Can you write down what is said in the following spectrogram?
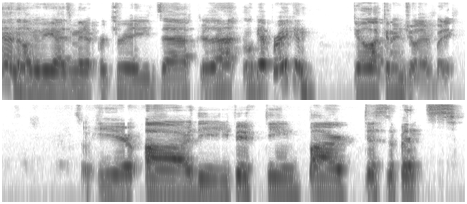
And then I'll give you guys a minute for trades after that. We'll get breaking. Good luck and enjoy, everybody. So here are the 15 participants.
